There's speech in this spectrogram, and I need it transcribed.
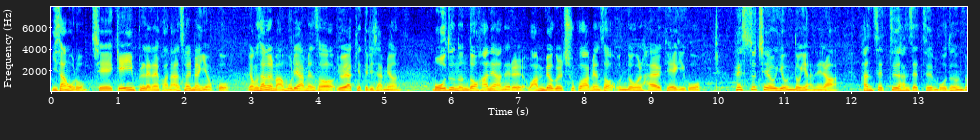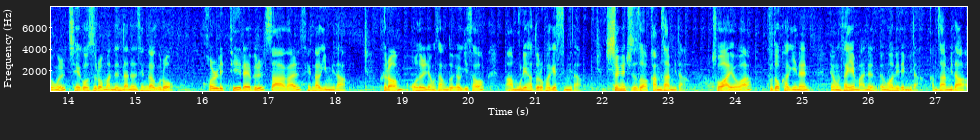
이상으로 제 게임 플랜에 관한 설명이었고 영상을 마무리하면서 요약해 드리자면 모든 운동 한 회 한 회를 완벽을 추구하면서 운동을 할 계획이고 횟수 채우기 운동이 아니라 한 세트 한 세트 모든 운동을 제 것으로 만든다는 생각으로 quality rep을 쌓아갈 생각입니다. 그럼 오늘 영상도 여기서 마무리하도록 하겠습니다. 시청해주셔서 감사합니다. 좋아요와 구독하기는 영상에 많은 응원이 됩니다. 감사합니다.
